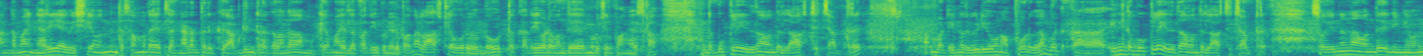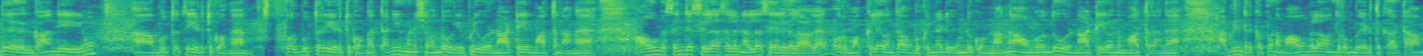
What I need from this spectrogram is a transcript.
அந்த மாதிரி நிறைய விஷயம் வந்து இந்த சமுதாயத்தில் நடந்திருக்கு அப்படின்றத வந்து முக்கியமாக இதில் பதிவு பண்ணியிருப்பாங்க. லாஸ்ட்டில் ஒரு பௌத்த கதையோடு வந்து முடிச்சிருப்பாங்க எஸ்ரா. இந்த புக்கில் இதுதான் வந்து லாஸ்ட் சாப்டர் பட் இன்னொரு வீடியோவும் நான் போடுவேன். பட் இந்த புக்கில் இதுதான் வந்து லாஸ்ட் சாப்டர் ஸோ என்னென்னா வந்து நீங்கள் வந்து காந்தியையும் புத்தத்தையும் எடுத்துக்கோங்க. ஒரு புத்தரை எடுத்துக்கோங்க. தனி மனுஷன் வந்து ஒரு எப்படி ஒரு நாட்டையே மாற்றினாங்க அவங்க செஞ்ச சில சில நல்ல செயல்களால் ஒரு மக்களே வந்து அவங்க பின்னாடி உண்டு கொண்டாங்க. அவங்க வந்து ஒரு நாட்டையே வந்து மாற்றுறாங்க அப்படின்றக்கப்ப நம்ம அவங்களாம் வந்து ரொம்ப எடுத்துக்காட்டாம்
